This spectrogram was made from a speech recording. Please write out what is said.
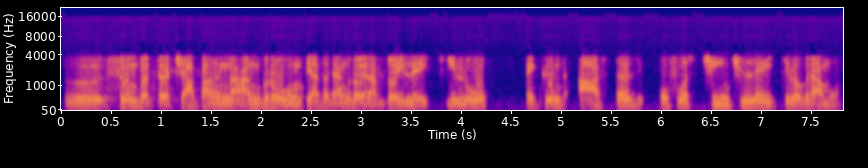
uh, sâmbătă ceapa în angrou, în piața de angrou era 2 lei kilo, pe când astăzi au fost 5 lei kilogramul.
